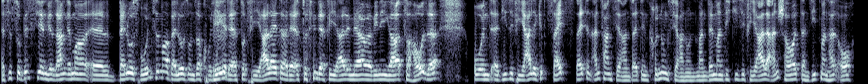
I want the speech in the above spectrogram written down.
Das ist so ein bisschen, wir sagen immer, äh, Bellos Wohnzimmer. Bello ist unser Kollege, mhm. der ist dort Filialleiter, der ist dort in der Filiale mehr oder weniger zu Hause. Und äh, diese Filiale gibt es seit, seit den Anfangsjahren, seit den Gründungsjahren. Und man, wenn man sich diese Filiale anschaut, dann sieht man halt auch,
